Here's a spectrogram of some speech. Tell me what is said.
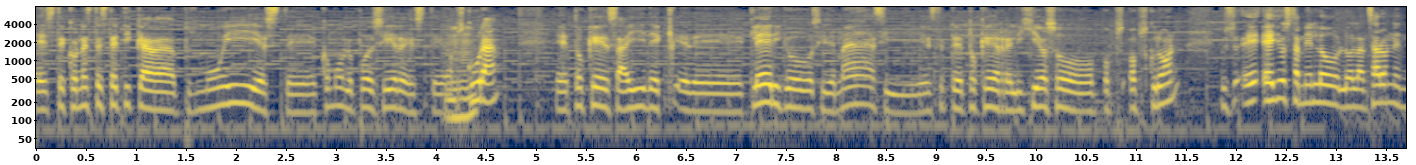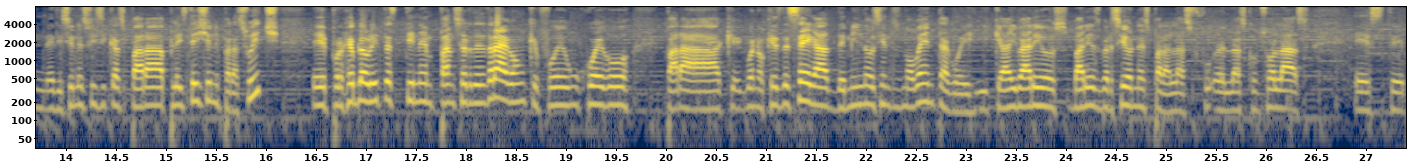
este, con esta estética pues muy, este, ¿cómo lo puedo decir? Este, Ujú. oscura. eh, toques ahí de, de clérigos y demás, y este te- toque religioso obs- obscurón. Pues, eh, ellos también lo, lo lanzaron en ediciones físicas para PlayStation y para Switch. Eh, por ejemplo, ahorita tienen Panzer the Dragon, que fue un juego para que bueno que es de Sega de 1990, güey, y que hay varios varias versiones para las eh, las consolas este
